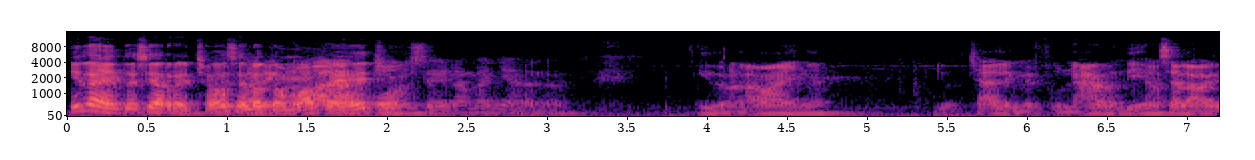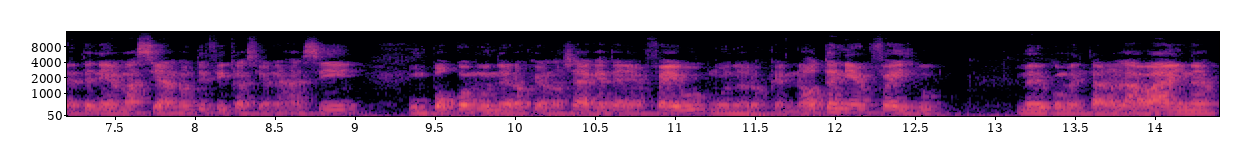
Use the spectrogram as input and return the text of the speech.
Y la gente se arrechó, se lo tomó como a las pecho. 11 de la mañana y veo la vaina. Y Yo, chale, me funaron. Dije, o sea, la vaina tenía demasiadas notificaciones así. Un poco de muneros que yo no sabía que tenía en Facebook, muneros que no tenían Facebook. Me comentaron la vaina.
